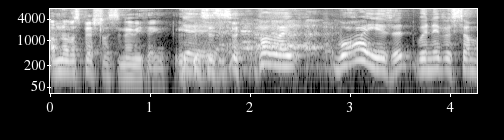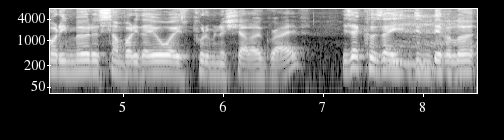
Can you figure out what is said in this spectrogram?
I'm not a specialist in anything. Yeah. Is- By the way, why is it whenever somebody murders somebody, they always put them in a shallow grave? Is that because they didn't ever learn?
